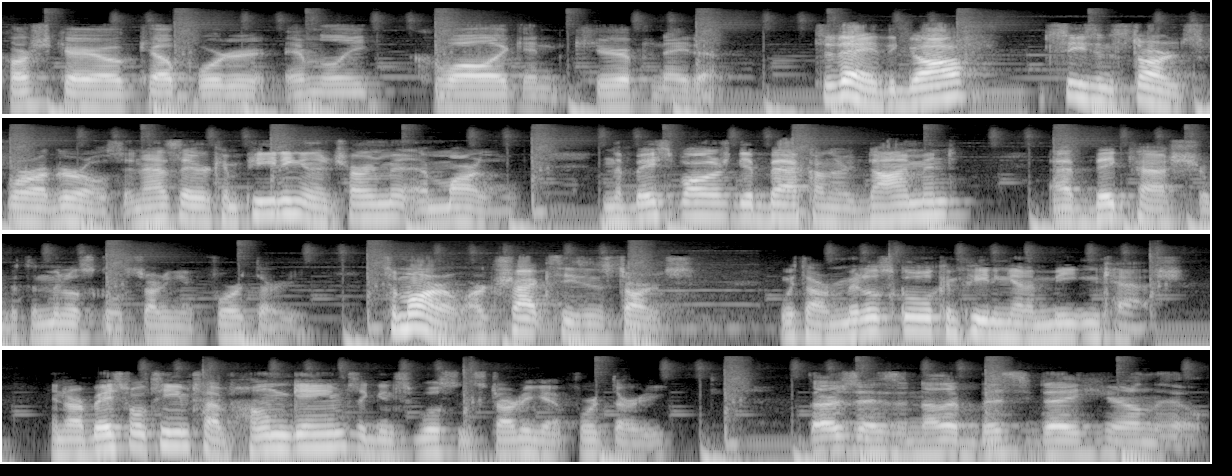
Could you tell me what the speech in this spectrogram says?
Karsh Caro, Kel Porter, Emily Kowalik, and Kira Pineda. Today, the golf season starts for our girls, and as they are competing in a tournament at Marlow, and the baseballers get back on their diamond at Big Pasture with the middle school starting at 4:30. Tomorrow, our track season starts with our middle school competing at a meet and cash, and our baseball teams have home games against Wilson starting at 4:30. Thursday is another busy day here on the Hill.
